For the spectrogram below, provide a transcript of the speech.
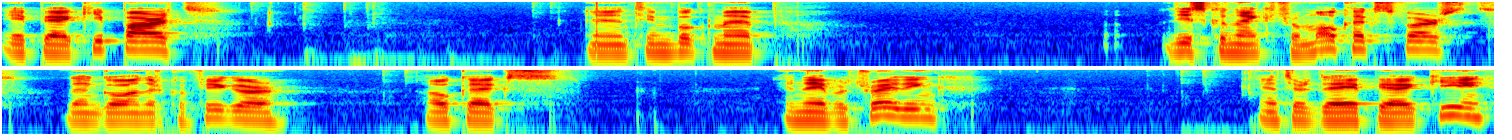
API key part and in bookmap disconnect from OKEX first, then go under configure, OKEX, enable trading, enter the API key,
